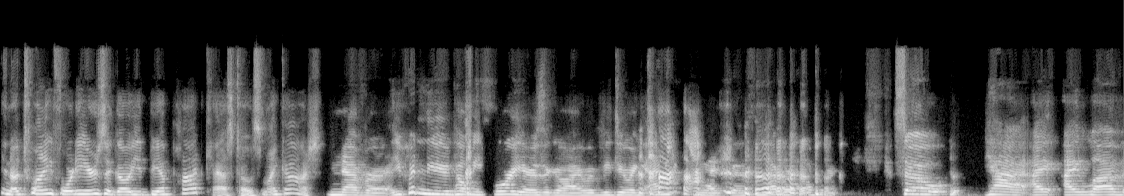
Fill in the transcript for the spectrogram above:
you know, 20, 40 years ago, you'd be a podcast host. My gosh. Never. You couldn't even tell me four years ago I would be doing anything like this. Never, ever. So yeah, I I love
